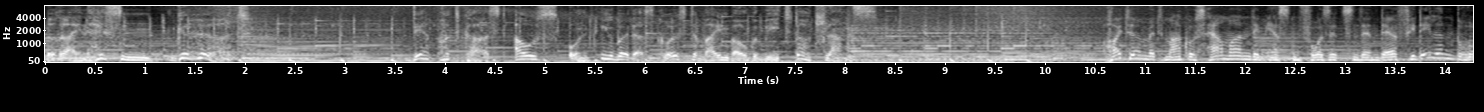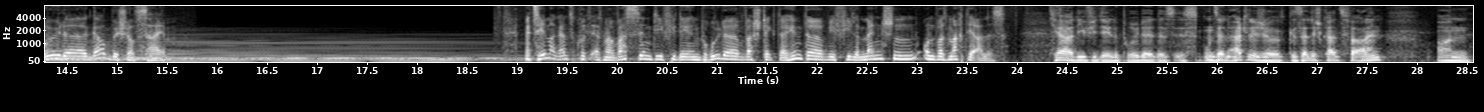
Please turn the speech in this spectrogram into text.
Rheinhessen gehört. Der Podcast aus und über das größte Weinbaugebiet Deutschlands. Heute mit Markus Hermann, dem ersten Vorsitzenden der Fidelen Brüder Gaubischofsheim. Erzähl mal ganz kurz erstmal, was sind die Fidelen Brüder, was steckt dahinter, wie viele Menschen und was macht ihr alles? Tja, die Fidele Brüder, das ist unser örtlicher Geselligkeitsverein und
